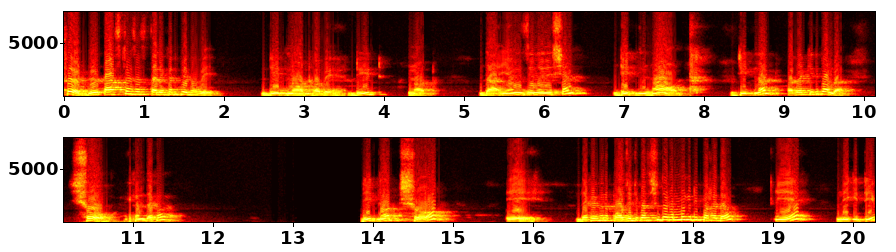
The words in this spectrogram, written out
শোড যদি পাস্ট টেন্স আছে, তাহলে এখানে কি হবে? ডিড নট হবে did not the young generation did not did not তারপরে কি দিব আমরা? শো এখানে দেখো ডিড নট শো এ দেখো এখানে পজিটিভ আছে, শুধু এখানে নেগেটিভ পাঠা দাও। A negative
